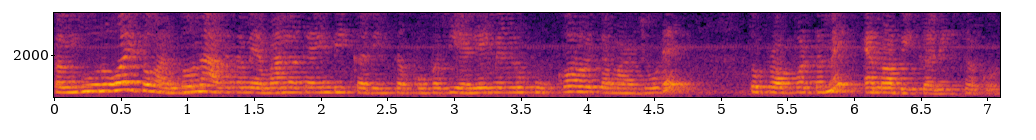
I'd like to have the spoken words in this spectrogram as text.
તંદૂર હોય તો વાંધો ના આવે. તમે એમાં લગાવીને બી કરી શકો. પછી એલિમેન્ટનું કુકર હોય તમારી જોડે તો પ્રોપર તમે એમાં બી કરી શકો.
